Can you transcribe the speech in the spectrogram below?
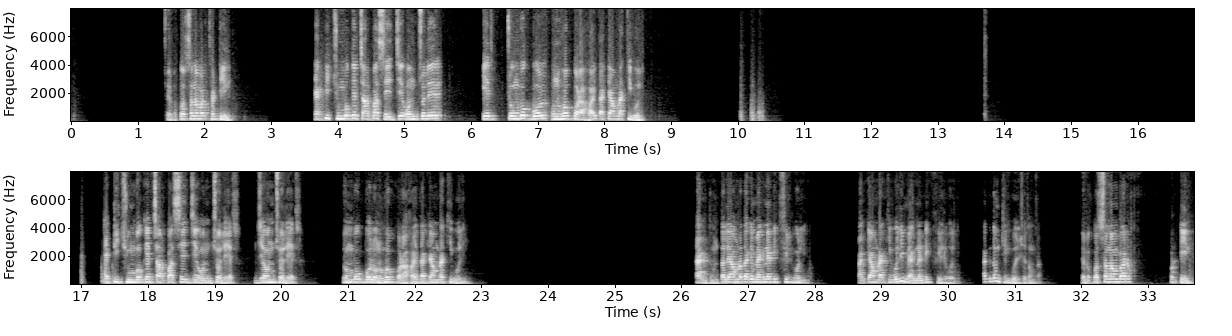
চলো কোশ্চেন নাম্বার থার্টিন একটি চুম্বকের চারপাশে যে অঞ্চলে এর চুম্বক বল অনুভব করা হয়, তাকে আমরা কি বলি? একটি চুম্বকের চারপাশে যে অঞ্চলের যে অঞ্চলের চুম্বক বল অনুভব করা হয়, তাকে আমরা কি বলি? একদম, তাহলে আমরা তাকে ম্যাগনেটিক ফিল্ড বলি। তাকে আমরা কি বলি? ম্যাগনেটিক ফিল্ড বলি। একদম ঠিক বলছো তোমরা। চলো question number fourteen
